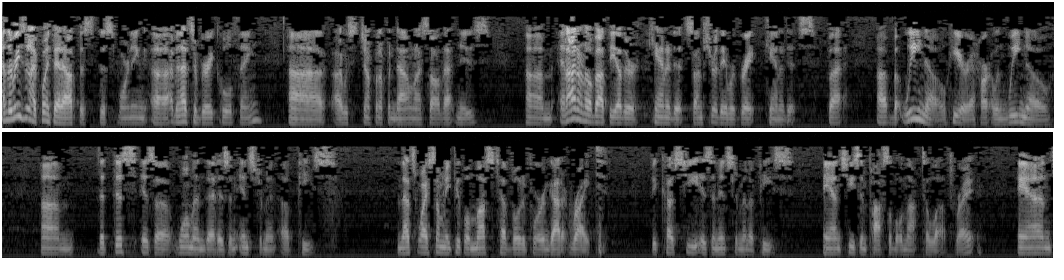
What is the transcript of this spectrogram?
And the reason I point that out this this morning, uh, I mean that's a very cool thing. Uh, I was jumping up and down when I saw that news, um, and I don't know about the other candidates. I'm sure they were great candidates, but uh, but we know here at Heartland, we know um, that this is a woman that is an instrument of peace, and that's why so many people must have voted for her and got it right, because she is an instrument of peace, and she's impossible not to love, right? And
